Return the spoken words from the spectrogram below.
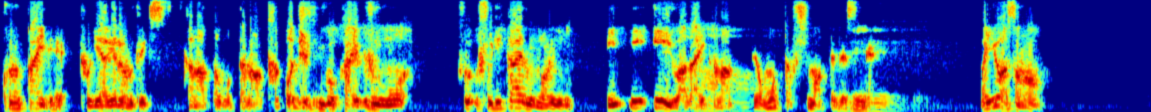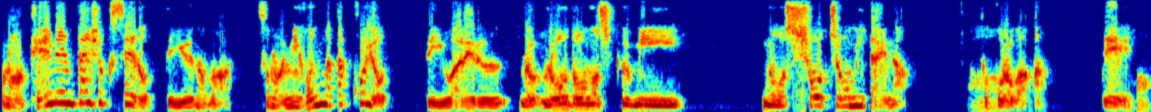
この回で取り上げるの適切かなと思ったのは、過去15回分をふ振り返るのにいいいい話題かなって思った節もあってですね。えまあ、要はその、この定年退職制度っていうのが、その日本型雇用って言われるろ労働の仕組みの象徴みたいなー。ところがあって、ま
